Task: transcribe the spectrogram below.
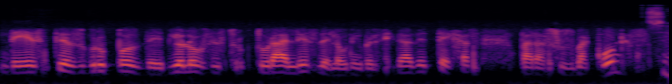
de estos grupos de biólogos estructurales de la Universidad de Texas para sus vacunas. Sí,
